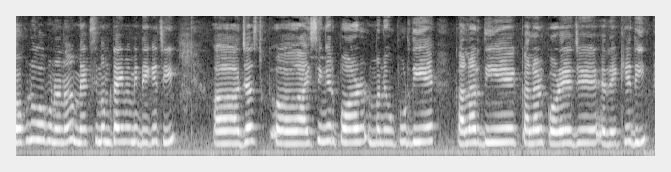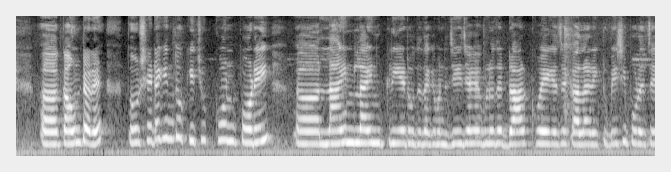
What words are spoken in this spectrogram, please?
কখনো কখনো না ম্যাক্সিমাম টাইম আমি দেখেছি জাস্ট আইসিংয়ের পর মানে উপর দিয়ে কালার দিয়ে কালার করে যে রেখে দিই কাউন্টারে তো সেটা কিন্তু কিছুক্ষণ পরেই লাইন লাইন ক্রিয়েট হতে থাকে। মানে যেই জায়গাগুলোতে ডার্ক হয়ে গেছে কালার একটু বেশি পড়েছে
